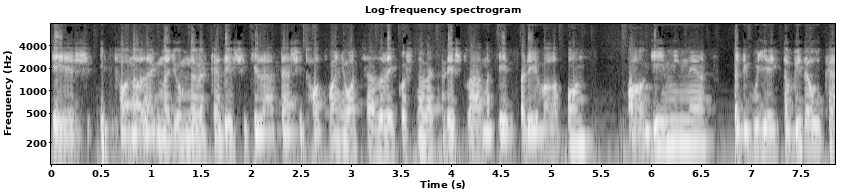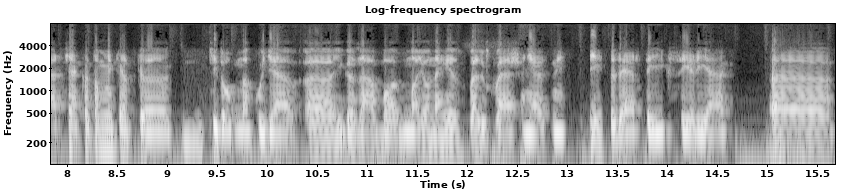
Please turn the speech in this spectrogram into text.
és itt van a legnagyobb növekedési kilátás, itt 68%-os növekedést várnak év per év alapon. A gamingnél pedig ugye itt a videókártyákat, amiket uh, kidobnak, ugye uh, igazából nagyon nehéz velük versenyezni. Itt az RTX szériák, uh,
